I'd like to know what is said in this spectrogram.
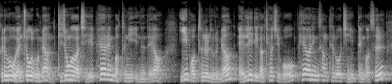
그리고 왼쪽을 보면 기존과 같이 pairing 버튼이 있는데요. 이 버튼을 누르면 LED가 켜지고 pairing 상태로 진입된 것을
